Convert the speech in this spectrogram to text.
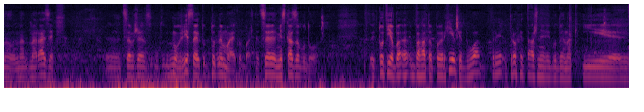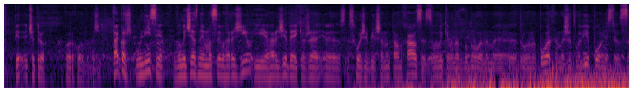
Ну, на, наразі е, це вже ну, лісу як тут, тут немає, як ви бачите. Це міська забудова. Тут є ба- багатоповерхівки, два, три, трьохетажний будинок і пі- чотирьохповерховий будинок. Також у лісі величезний масив гаражів, і гаражі деякі вже е, схожі більше на таунхауси з великими надбудованими е, другими поверхами, житлові повністю з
